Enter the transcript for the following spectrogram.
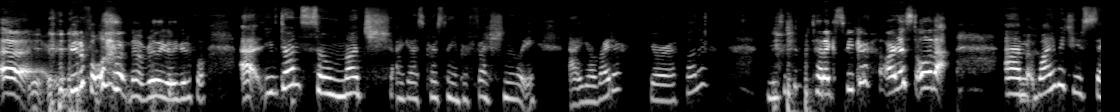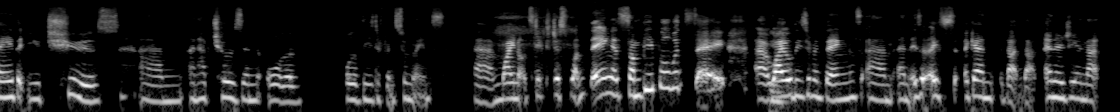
Uh, Yeah. beautiful. no, really, really beautiful. Uh, you've done so much, I guess, personally and professionally. Uh, you're a writer. You're a father, musician, TEDx speaker, artist, all of that. Um, Yeah. Why would you say that you choose um, and have chosen all of all of these different swim lanes? Um, why not stick to just one thing as some people would say? Uh, why all these different things? Um, and is it is, again that that energy and that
